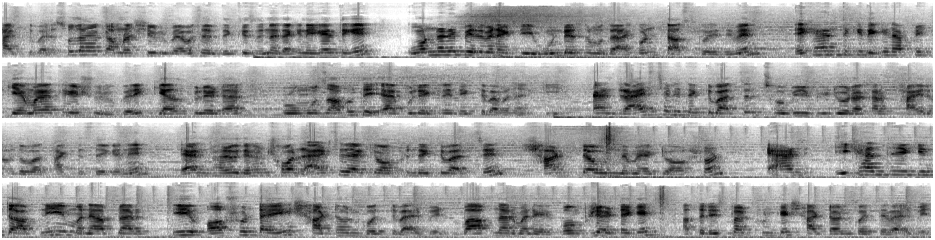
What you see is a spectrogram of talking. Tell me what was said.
থাকতে পারে। সো যাই হোক, আমরা সেই ব্যবস্থা দেখতেছি না। দেখেন এখান থেকে কর্নারে পেয়ে যাবেন একটি উইন্ডোজের মতো আইকন টাচ করে দিবেন। এখান থেকে দেখেন আপনি ক্যামেরা থেকে শুরু করে ক্যালকুলেটর প্রোমো যাবতীয় অ্যাপগুলো এখানে দেখতে পাবেন আর কি। অ্যান্ড রাইট সাইডে দেখতে পাচ্ছেন ছবি ভিডিও রাখার ফাইল হয়তো বা থাকতেছে এখানে। অ্যান্ড ভালো দেখেন, সবার রাইট সাইডে একটি অপশন দেখতে পাচ্ছেন শাট ডাউন নামে একটি অপশন অ্যান্ড এখান থেকে কিন্তু আপনি মানে আপনার এই অপশনটাকে শাট ডাউন করতে পারবেন। বা আপনার মানে কম্পিউটারটাকে আপনার স্মার্টফোনকে শাট ডাউন করতে পারবেন।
